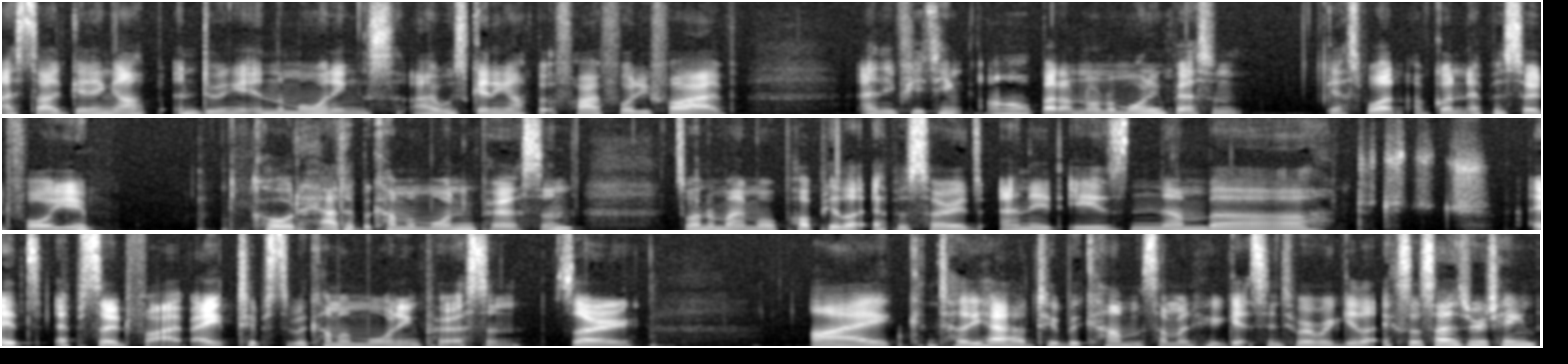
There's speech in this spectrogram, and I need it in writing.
I started getting up and doing it in the mornings. I was getting up at 5:45 and if you think, oh, but I'm not a morning person, guess what? I've got an episode for you called How to Become a Morning Person. It's one of my more popular episodes, and it is number. It's episode five Eight Tips to Become a Morning Person. So I can tell you how to become someone who gets into a regular exercise routine.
